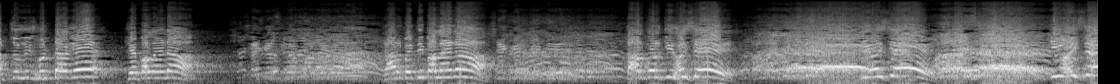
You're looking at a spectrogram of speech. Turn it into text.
আটচল্লিশ ঘণ্টা আগে? কে পালায় না? কার বেটি পালায় না? তারপর কি হয়েছে? কি হয়েছে? কি হয়েছে?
